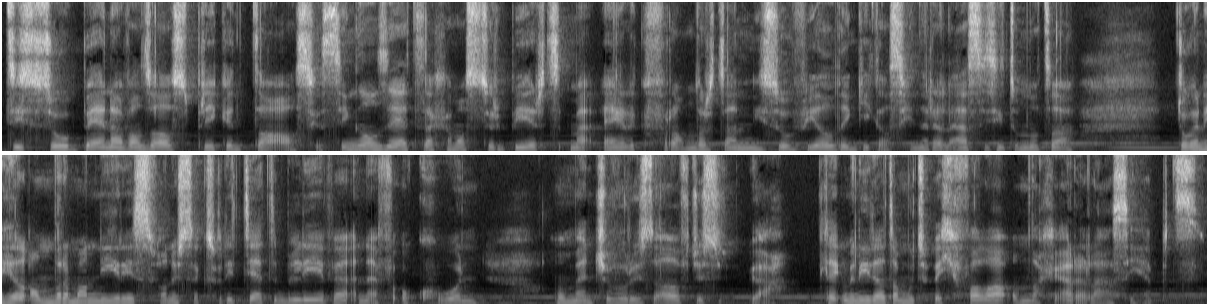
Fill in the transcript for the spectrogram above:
het is zo bijna vanzelfsprekend dat als je single bent, dat je masturbeert. Maar eigenlijk verandert dat niet zoveel, denk ik, als je in een relatie zit. Omdat dat toch een heel andere manier is van je seksualiteit te beleven. En even ook gewoon een momentje voor jezelf. Dus ja, het lijkt me niet dat dat moet wegvallen omdat je een relatie hebt.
